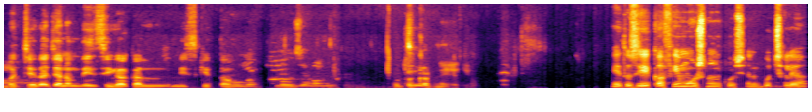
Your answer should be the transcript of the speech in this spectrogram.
ਬੱਚੇ ਦਾ ਜਨਮ ਦਿਨ ਸੀਗਾ ਕੱਲ ਮਿਸ ਕੀਤਾ ਹੋਊਗਾ। ਉਹ ਤਾਂ ਕਰਨੇ ਹੈ ਜੀ। ਇਹ ਤੁਸੀਂ ਕਾਫੀ ਇਮੋਸ਼ਨਲ ਕੁਐਸਚਨ ਪੁੱਛ ਲਿਆ।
